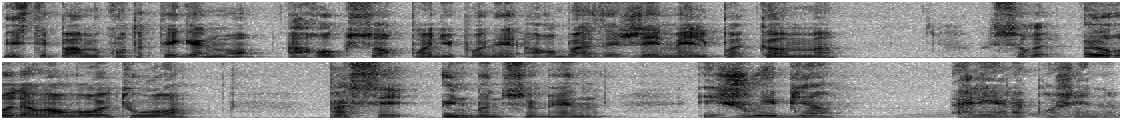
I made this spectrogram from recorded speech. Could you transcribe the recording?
N'hésitez pas à me contacter également à roxor.duponnet.gmail.com. Je serai heureux d'avoir vos retours. Passez une bonne semaine et jouez bien. Allez, à la prochaine.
